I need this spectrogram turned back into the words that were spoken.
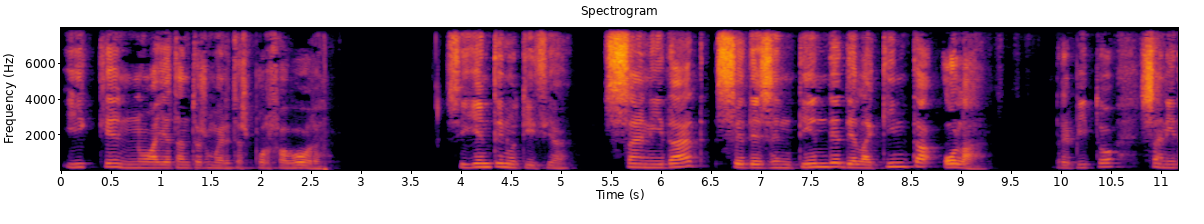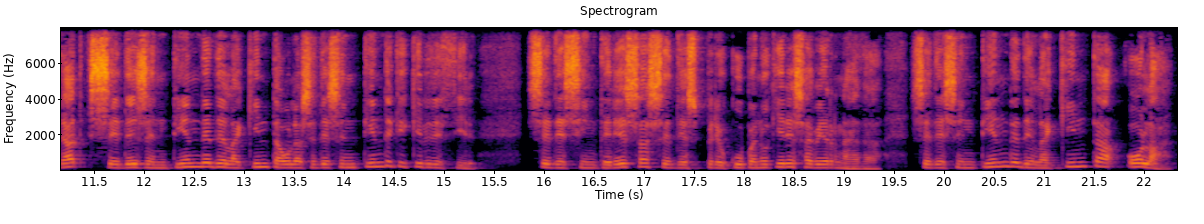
y que no haya tantas muertes, por favor. Siguiente noticia. Sanidad se desentiende de la quinta ola. Repito, sanidad se desentiende de la quinta ola. Se desentiende, ¿qué quiere decir? Se desinteresa, se despreocupa, no quiere saber nada. Se desentiende de la quinta ola.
